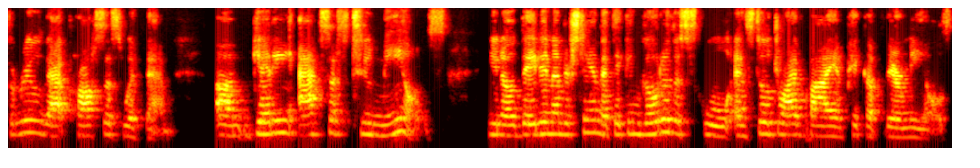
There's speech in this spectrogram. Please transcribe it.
through that process with them, um, getting access to meals. You know, they didn't understand that they can go to the school and still drive by and pick up their meals.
